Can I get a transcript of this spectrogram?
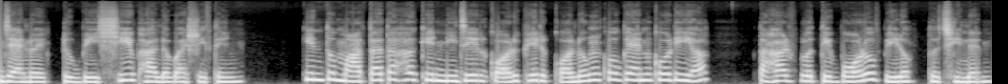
যেন একটু বেশি ভালোবাসিতেন। কিন্তু মাতা তাহাকে নিজের গর্ভের কলঙ্ক জ্ঞান করিয়া তাহার প্রতি বড় বিরক্ত ছিলেন।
